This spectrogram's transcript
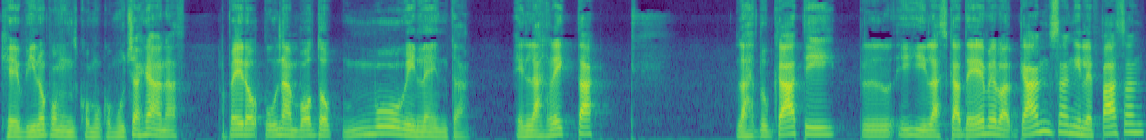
que vino con, como con muchas ganas pero una moto muy lenta. En la recta, las Ducati y las KTM lo alcanzan y le pasan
